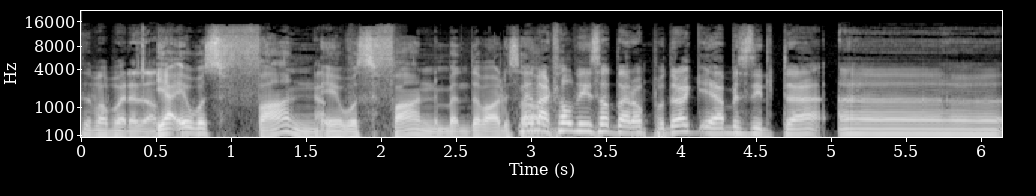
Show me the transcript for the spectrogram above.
Det var bare det at Ja, it was fun. Ja. It was fun. Men det var liksom Men i hvert fall, de satt der oppe og drakk. Jeg bestilte uh,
